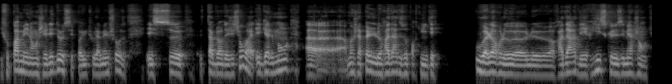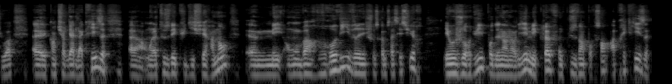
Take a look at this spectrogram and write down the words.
Il ne faut pas mélanger les deux, c'est pas du tout la même chose. Et ce tableur de gestion va également, euh, moi je l'appelle le radar des opportunités ou alors le, radar des risques émergents. Tu vois, euh, quand tu regardes la crise, on l'a tous vécu différemment, mais on va revivre des choses comme ça, c'est sûr. Et aujourd'hui, pour donner un ordre mes clubs font plus de 20% après crise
